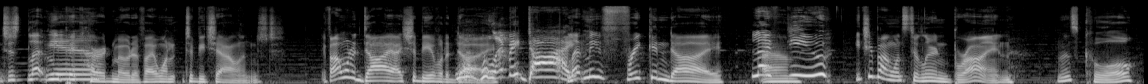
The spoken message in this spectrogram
Just let me pick hard mode if I want to be challenged. If I want to die, I should be able to die. Let me die. let me freaking die. Life Um, you. Ichiban wants to learn Brine. That's cool.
